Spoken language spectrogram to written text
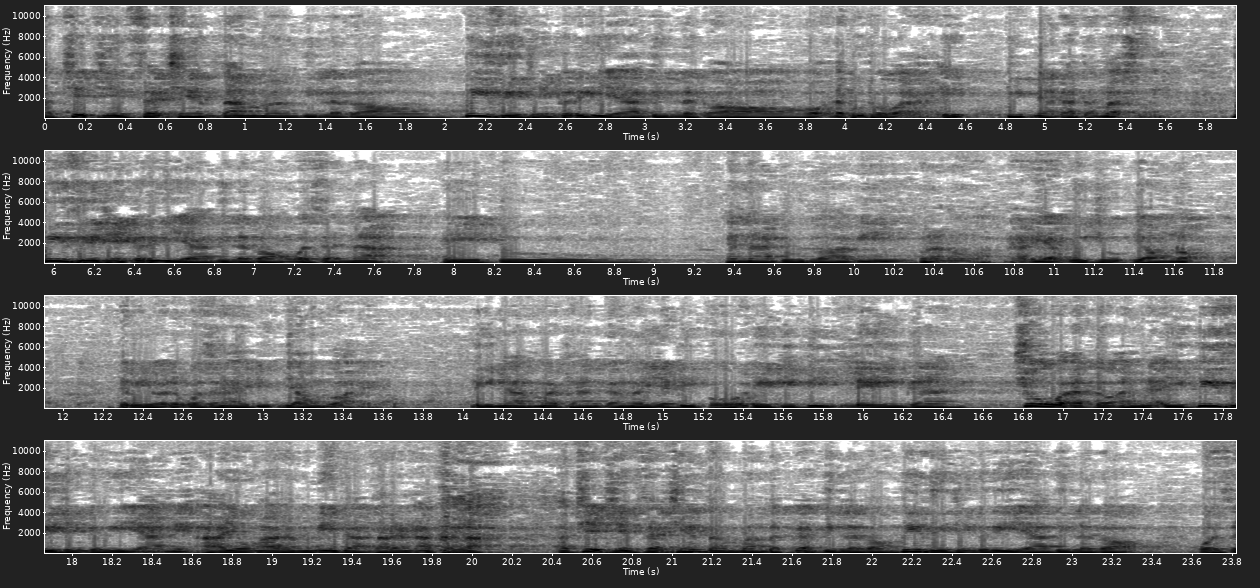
အဖြစ်ဖြင့်ဆက်ချင်းတန်ပန်ဒီ၎င်းသိစေခြင်းကရိယာဒီ၎င်းဟောတခုထုတ်ရတာဟိဣဏ္ဍသမတ်ဆိုရင်သိစေခြင်းကရိယာဒီ၎င်းဝဇနဘေတု နနာတူသွားပြီခုနကတော့ဒါတွေကဝိဇူပြောင်းတော့တပည့်တော်ဝဇနဟိတုပြောင်းသွားတယ်လီနာမထံကမယတိဘောဓိတိတိလိင်္ဂံကျို့ဝတ်သောအနတ်ဤသိစေခြင်းကရိယာနှင့်အာယုံအာရမဏိကကာရဏခလအဖြစ်ဖြင့်ဆက်ချင်းတန်ပန်တကတ်ဒီ၎င်းသိစေခြင်းကရိယာဒီ၎င်းဝဇ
